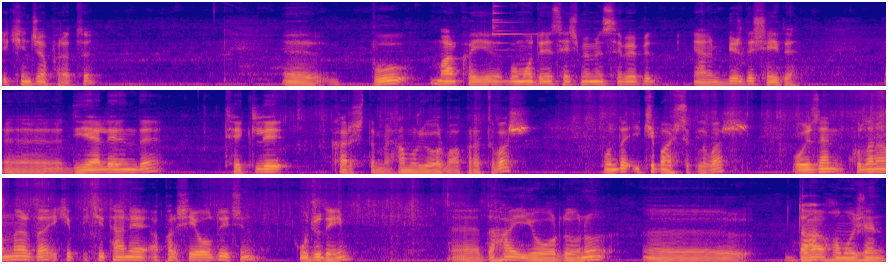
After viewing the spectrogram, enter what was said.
ikinci aparatı. Ee, bu markayı, bu modeli seçmemin sebebi yani bir de şeydi. Ee, diğerlerinde tekli karıştırma, hamur yoğurma aparatı var. Bunda iki başlıklı var. O yüzden kullananlar da iki, iki tane apar şey olduğu için ucu deyim e, daha iyi yoğurduğunu e, daha homojen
